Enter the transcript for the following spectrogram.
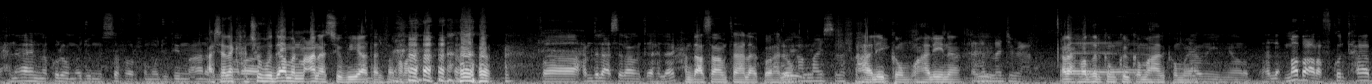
إحنا أهلنا كلهم أجوا من السفر فموجودين معنا عشان هيك. حتشوفوا دائما معنا سيوفيات هالفترة. فالحمد لله على سلامة أهلك. الحمد لله على سلامة أهلك واهله الله يسلمك أهاليكم وأهالينا. أهلنا جميعا. الله يحفظ لكم كلكم اهلكم وياكم آمين يا رب. هلا ما بعرف كنت حاب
